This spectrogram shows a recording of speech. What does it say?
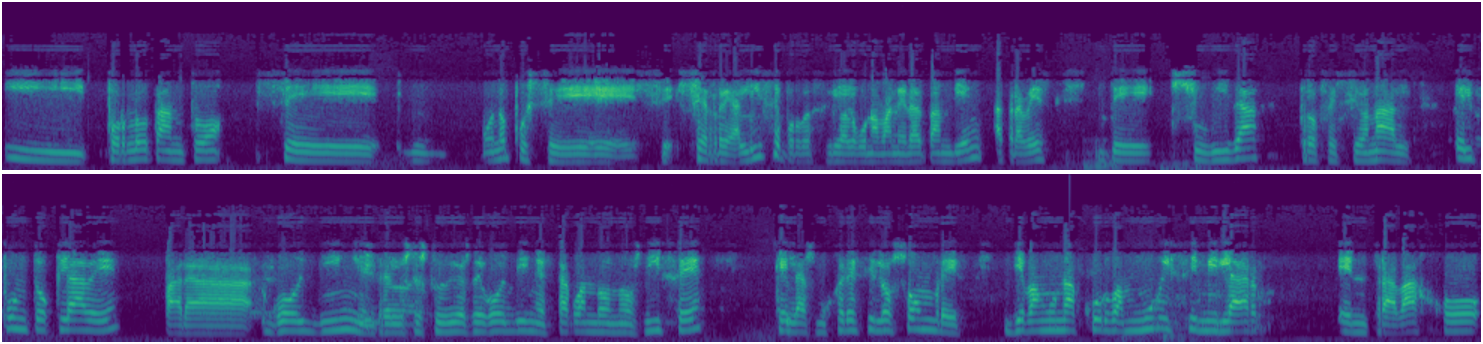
y, por lo tanto, se bueno, pues se, se, realice, por decirlo de alguna manera también, a través de su vida profesional. El punto clave para Golding, y entre los estudios de Golding, está cuando nos dice que las mujeres y los hombres llevan una curva muy similar en trabajo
